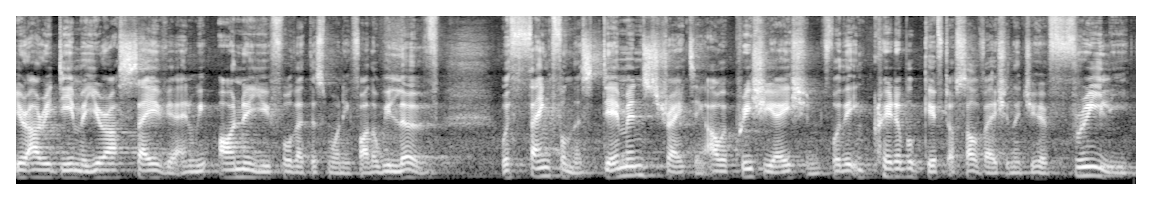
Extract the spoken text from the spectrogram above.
You're our Redeemer. You're our Savior. And we honor you for that this morning, Father. We live with thankfulness, demonstrating our appreciation for the incredible gift of salvation that you have freely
